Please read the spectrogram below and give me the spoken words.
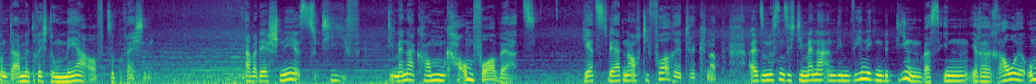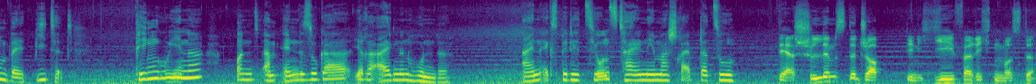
und damit Richtung Meer aufzubrechen. Aber der Schnee ist zu tief. Die Männer kommen kaum vorwärts. Jetzt werden auch die Vorräte knapp, also müssen sich die Männer an dem wenigen bedienen, was ihnen ihre raue Umwelt bietet. Pinguine und am Ende sogar ihre eigenen Hunde. Ein Expeditionsteilnehmer schreibt dazu, der schlimmste Job, den ich je verrichten musste.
